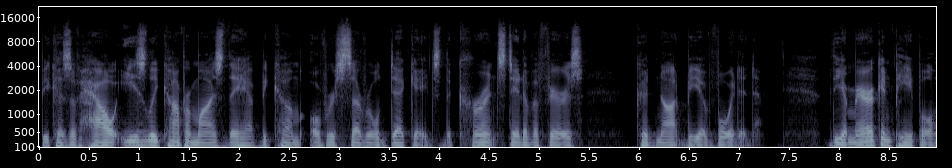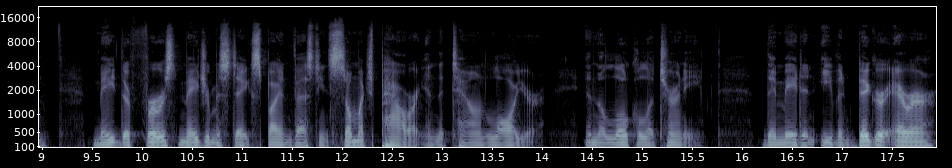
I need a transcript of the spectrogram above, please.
Because of how easily compromised they have become over several decades, the current state of affairs could not be avoided. The American people made their first major mistakes by investing so much power in the town lawyer, in the local attorney. They made an even bigger error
